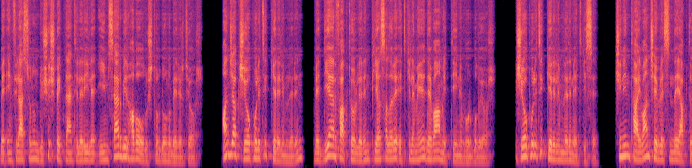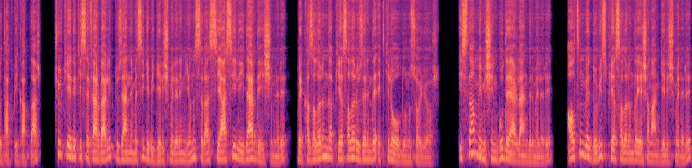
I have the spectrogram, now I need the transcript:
ve enflasyonun düşüş beklentileriyle iyimser bir hava oluşturduğunu belirtiyor. Ancak jeopolitik gerilimlerin ve diğer faktörlerin piyasaları etkilemeye devam ettiğini vurguluyor. Jeopolitik gerilimlerin etkisi, Çin'in Tayvan çevresinde yaptığı tatbikatlar, Türkiye'deki seferberlik düzenlemesi gibi gelişmelerin yanı sıra siyasi lider değişimleri ve kazaların da piyasalar üzerinde etkili olduğunu söylüyor. İslam Memiş'in bu değerlendirmeleri, altın ve döviz piyasalarında yaşanan gelişmeleri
